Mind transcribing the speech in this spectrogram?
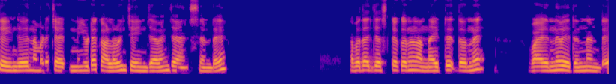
ചേഞ്ച് ആയി നമ്മുടെ ചട്നിയുടെ കളറും ചേഞ്ച് ആവാൻ ചാൻസ് ഉണ്ട്. അപ്പോൾ അത് ജസ്റ്റ് ഒക്കെ ഒന്ന് നന്നായിട്ട് ഇതൊന്ന് വഴന്ന് വരുന്നുണ്ട്.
